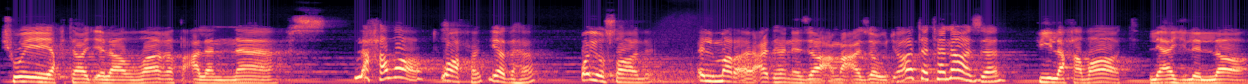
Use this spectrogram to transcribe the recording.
شوية يحتاج إلى ضغط على النفس. لحظات واحد يذهب ويصالح. المرأة عندها نزاع مع زوجها تتنازل في لحظات لأجل الله.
